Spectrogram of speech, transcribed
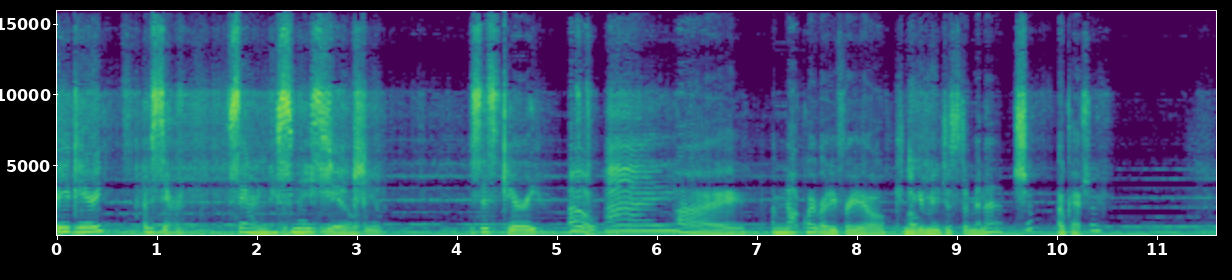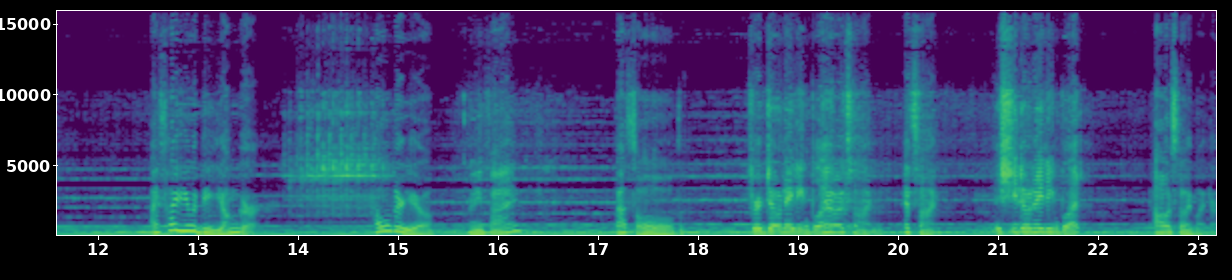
Are you Carrie? I'm Sarah. Sarah, nice to meet you. This is Carrie. Oh, Hi. hi. I'm not quite ready for you. Can you oh. give me just a minute? Sure. Okay. Sure. I thought you would be younger. How old are you? 25? That's old. For donating blood? No, it's fine. It's fine. Is she donating blood? I'll explain later.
